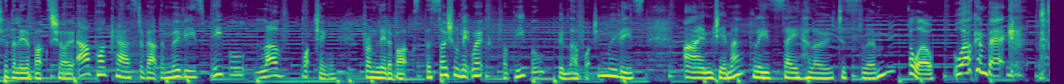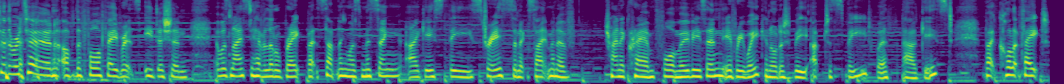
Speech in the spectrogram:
to the Letterboxd Show, our podcast about the movies people love watching from Letterboxd, the social network for people who love watching movies. I'm Gemma. Please say hello to Slim. Hello. Welcome back to the return of the Four Favorites edition. It was nice to have a little break, but something was missing. I guess the stress and excitement of trying to cram four movies in every week in order to be up to speed with our guest. But call it fate,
